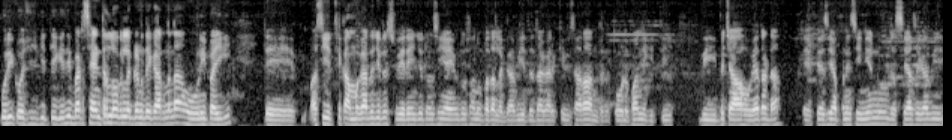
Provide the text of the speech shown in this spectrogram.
ਪੂਰੀ ਕੋਸ਼ਿਸ਼ ਕੀਤੀ ਗਈ ਸੀ ਬਟ ਸੈਂਟਰ ਲੋਕ ਲੱਗਣ ਦੇ ਕਾਰਨ ਨਾ ਹੋ ਨਹੀਂ ਪਾਈਗੀ ਤੇ ਅਸੀਂ ਇੱਥੇ ਕੰਮ ਕਰਦੇ ਜਦੋਂ ਸਵੇਰੇ ਜਦੋਂ ਅਸੀਂ ਆਏ ਉਦੋਂ ਸਾਨੂੰ ਪਤਾ ਲੱਗਾ ਵੀ ਇੱਦਾਂ ਦਾ ਕਰਕੇ ਵੀ ਸਾਰਾ ਅੰਦਰ ਤੋੜ ਭੰਨ ਕੀਤੀ ਵੀ ਬਚਾਅ ਹੋ ਗਿਆ ਤੁਹਾਡਾ। ਤੇ ਫਿਰ ਅਸੀਂ ਆਪਣੇ ਸੀਨੀਅਰ ਨੂੰ ਦੱਸਿਆ ਸੀਗਾ ਵੀ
